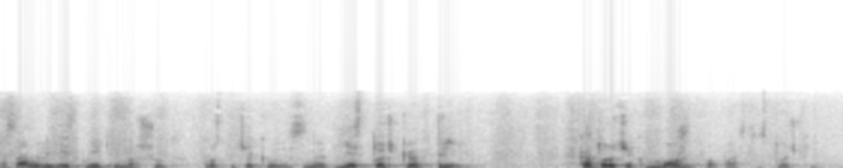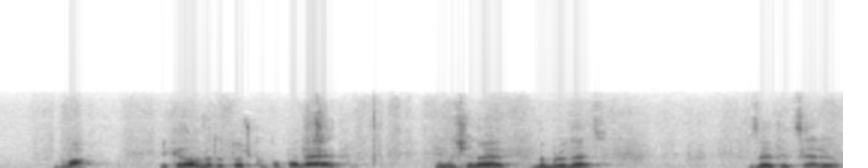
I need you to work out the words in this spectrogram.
На самом деле есть некий маршрут, просто человек его не осознает. Есть точка 3, в которую человек может попасть из точки 2. И когда он в эту точку попадает и начинает наблюдать за этой целью,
